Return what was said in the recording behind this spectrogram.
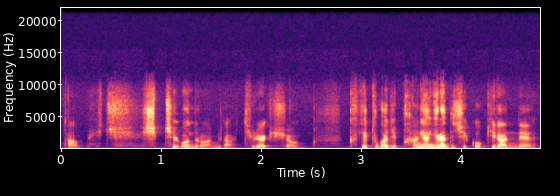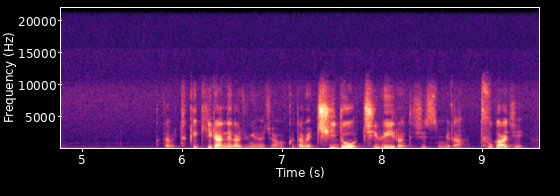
다음 페이지 17번 들어갑니다. direction 크게 두 가지 방향이라는 뜻이 있고 길 안내 그 다음에 특히 길 안내가 중요하죠. 그 다음에 지도, 지휘 이런 뜻이 있습니다. 두 가지 뭐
